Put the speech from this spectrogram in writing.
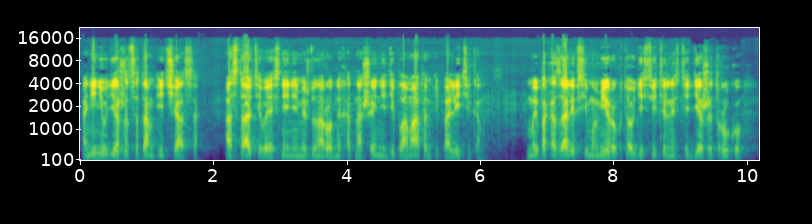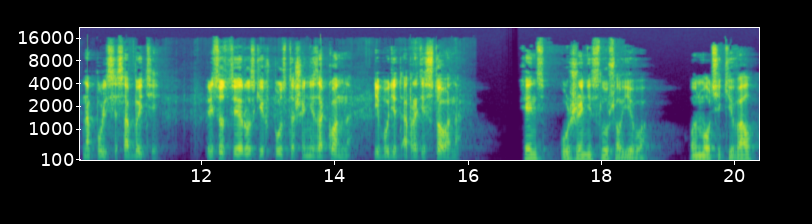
они не удержатся там и часа. Оставьте выяснение международных отношений дипломатам и политикам. Мы показали всему миру, кто в действительности держит руку на пульсе событий. Присутствие русских в пустоши незаконно и будет опротестовано». Хейнс уже не слушал его. Он молча кивал,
